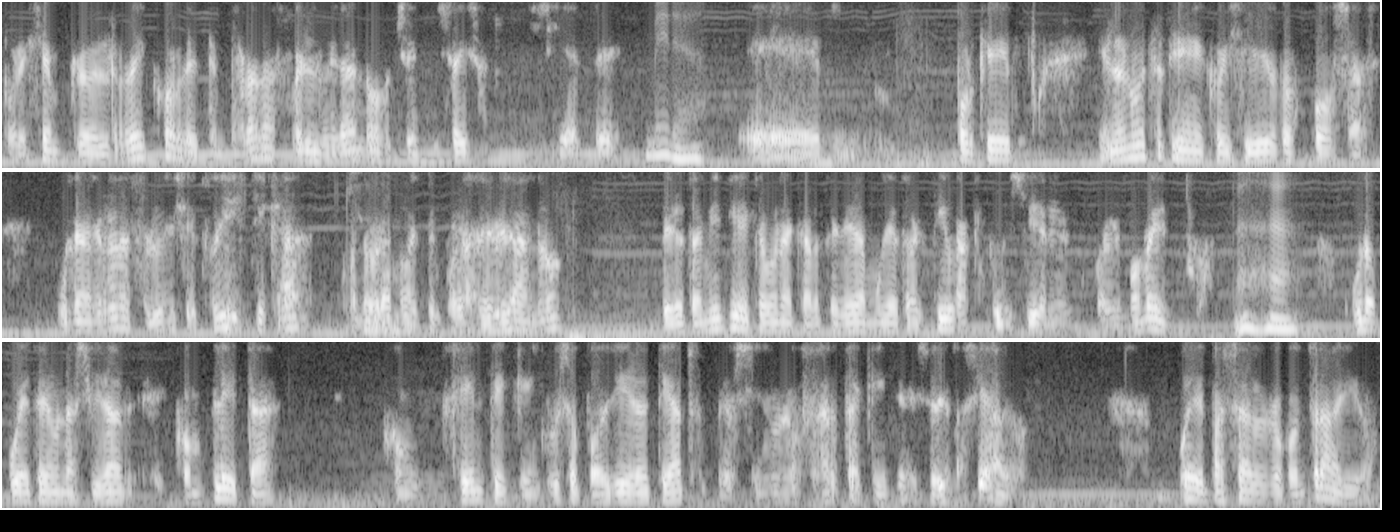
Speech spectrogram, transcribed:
por ejemplo, el récord de temporada fue el verano 86-87. Mira. Eh, porque en lo nuestro tienen que coincidir dos cosas. Una gran afluencia turística, cuando hablamos de temporadas de verano, pero también tiene que haber una cartelera muy atractiva que coincide con el momento. Uno puede tener una ciudad eh, completa, con gente que incluso podría ir al teatro, pero sin una oferta que interese demasiado. Puede pasar lo contrario,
